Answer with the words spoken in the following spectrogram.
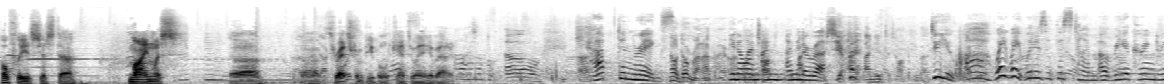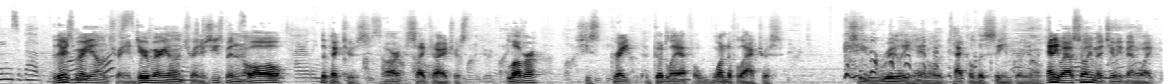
Hopefully, it's just uh, mindless uh, uh, threats from people who can't do anything about it. Oh, Captain Riggs. No, don't run. I, I, You know, I I'm, I'm. I'm in a rush. Yeah, I, I need to talk to you about it. Do you? Ah, wait, wait. What is it this time? Uh, reoccurring dreams about. There's wine Mary Ellen wars? Trainor, dear Mary Ellen Trainor. She's been in all the pictures. Our psychiatrist, love her. She's great, a good laugh, a wonderful actress. She really handled it, tackled this scene brilliantly. Anyway, I was talking about Jimmy Van Wyck. It's confidential.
